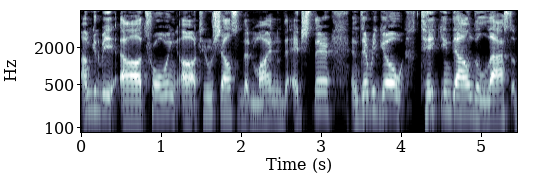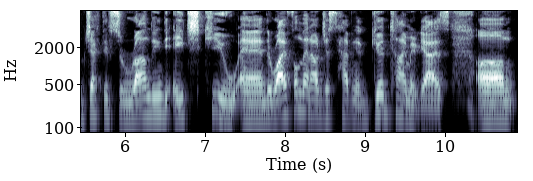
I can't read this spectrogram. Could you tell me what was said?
I'm going to be uh, throwing uh, artillery shells on that mine on the edge there and there we go taking down the last objective surrounding the HQ and the riflemen are just having a good time here guys. Um,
